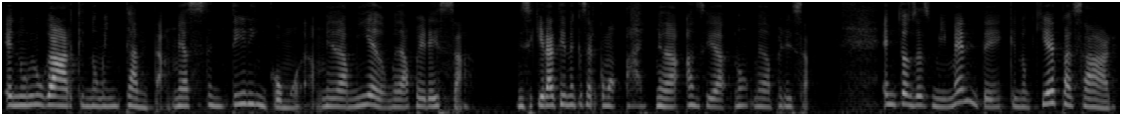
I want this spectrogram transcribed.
en un lugar que no me encanta, me hace sentir incómoda, me da miedo, me da pereza. Ni siquiera tiene que ser como, ay, me da ansiedad, no, me da pereza. Entonces mi mente, que no quiere pasar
